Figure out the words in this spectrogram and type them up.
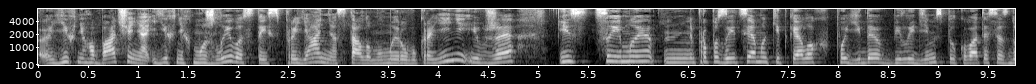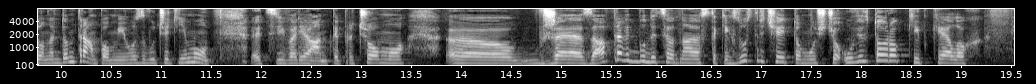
е, їхнього бачення, їхніх можливостей сприяння сталому миру в Україні. І вже із цими пропозиціями Кіт Келог поїде в Білий Дім спілкуватися з Дональдом Трампом і озвучить йому е, ці варіанти. Причому е, вже завтра відбудеться одна з таких зустрічей, тому що у вівторок Кіт Келог е,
